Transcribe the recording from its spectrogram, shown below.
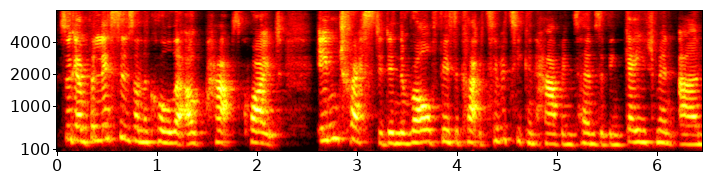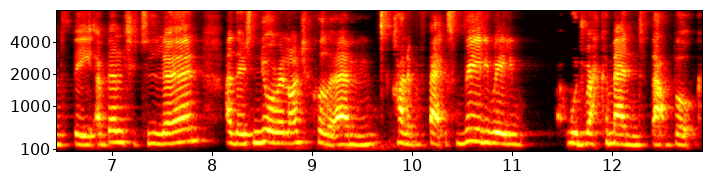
So, again, for listeners on the call that are perhaps quite interested in the role physical activity can have in terms of engagement and the ability to learn and those neurological um, kind of effects, really, really would recommend that book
